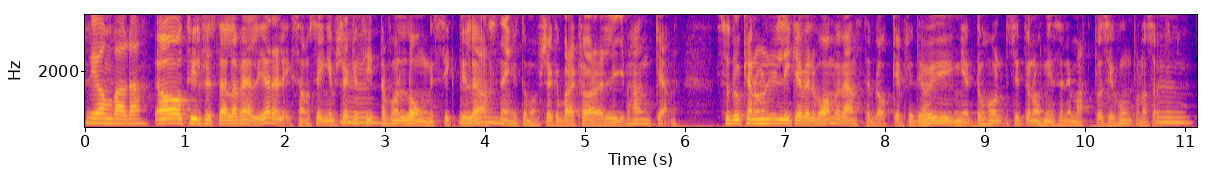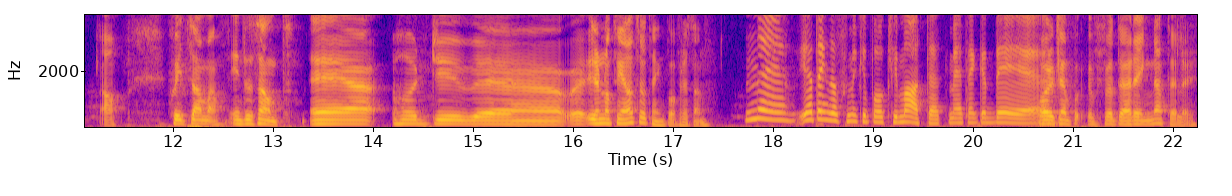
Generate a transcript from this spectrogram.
Bli omvalda. Ja, tillfredsställa väljare liksom. Så ingen försöker mm. titta på en långsiktig mm. lösning, utan man försöker bara klara livhanken. Så då kan hon ju lika väl vara med vänsterblocket, för det har ju mm. ingen, då sitter hon åtminstone i maktposition på något sätt. Mm. Ja, skitsamma, intressant. Eh, hör du, eh, är det något annat du har tänkt på förresten? Nej, jag tänkte ganska mycket på klimatet, men jag tänker att det... Var det för att det har regnat eller?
